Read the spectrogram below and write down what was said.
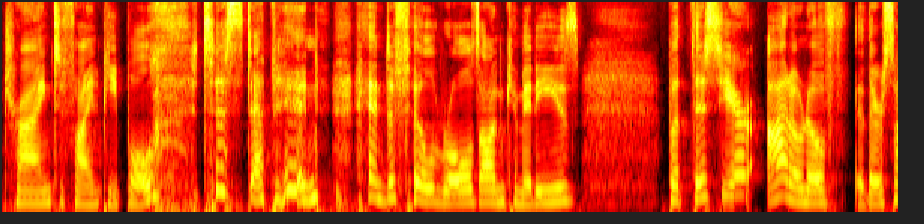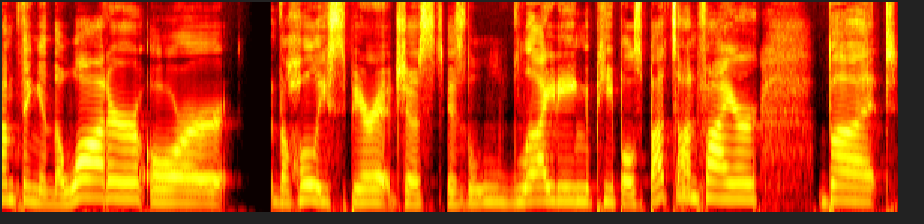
trying to find people to step in and to fill roles on committees. But this year, I don't know if there's something in the water or the Holy Spirit just is lighting people's butts on fire. But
